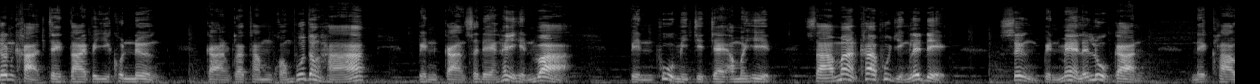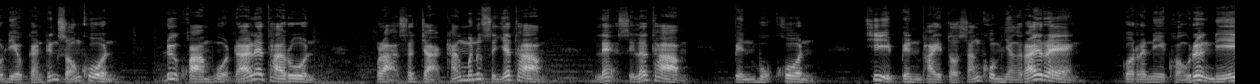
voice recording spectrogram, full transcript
จนขาดใจตายไปอีกคนหนึ่ง การกระทำของผู้ต้องหา เป็นการแสดงให้เห็นว่า เป็นผู้มีจิตใจอมหิต สามารถฆ่าผู้หญิงและเด็ก ซึ่งเป็นแม่และลูกกัน ในคราวเดียวกันถึงสองคน ด้วยความโหดร้ายและทารุณปราศจากทั้งมนุษยธรรม และศีลธรรม เป็นบุคคล ที่เป็นภัยต่อสังคมอย่างร้ายแรง กรณีของเรื่องนี้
